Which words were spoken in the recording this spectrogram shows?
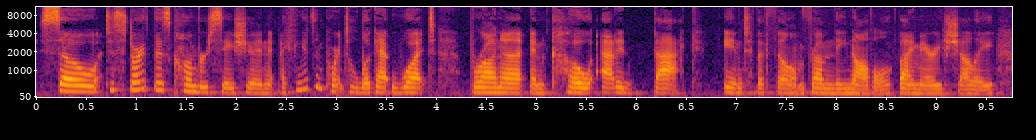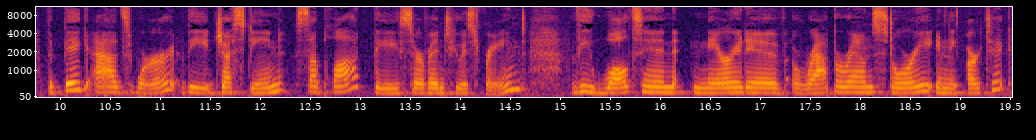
So, to start this conversation, I think it's important to look at what Branagh and co added back into the film from the novel by Mary Shelley. The big ads were the Justine subplot, the servant who is framed, the Walton narrative wraparound story in the Arctic,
